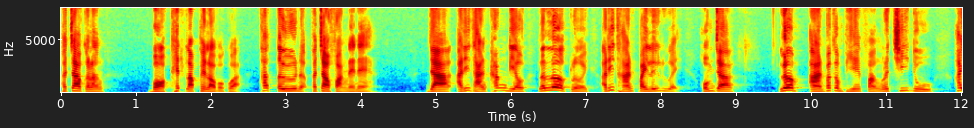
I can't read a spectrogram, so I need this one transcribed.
พระเจ้ากำลังบอกเคล็ดลับให้เราบอกว่า ถ้าตื่นพระเจ้าฟังแน่ๆอย่าอธิษฐานครั้งเดียวแล้วเลิกเลย อธิษฐานไปเรื่อยๆ ผมจะเริ่มอ่านพระคัมภีร์ให้ฟังและชี้ดูให้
